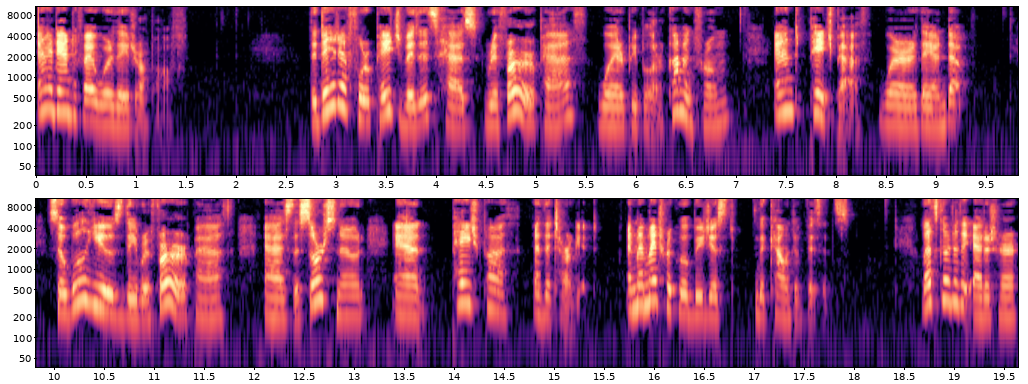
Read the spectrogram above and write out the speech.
and identify where they drop off. The data for page visits has referrer path, where people are coming from, and page path, where they end up. So we'll use the referrer path as the source node and page path as the target. And my metric will be just the count of visits. Let's go to the editor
